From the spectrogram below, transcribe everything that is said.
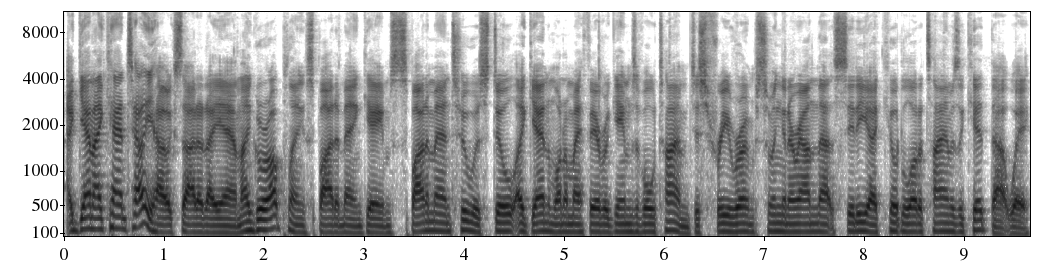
again, I can't tell you how excited I am. I grew up playing Spider-Man games. Spider-Man 2 was still again one of my favorite games of all time. Just free roam swinging around that city. I killed a lot of time as a kid that way.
